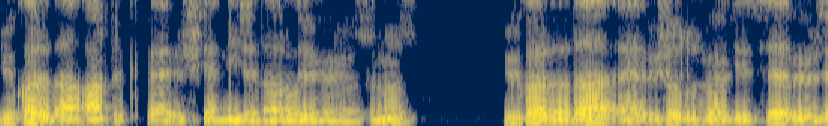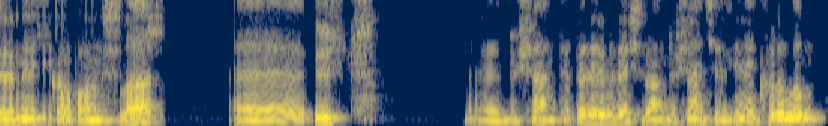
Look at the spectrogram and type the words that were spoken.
Yukarıda artık e, üçgen iyice daralıyor görüyorsunuz. Yukarıda da e, 3.30 bölgesi ve üzerindeki kapanışlar e, üst e, düşen tepeleri birleştiren düşen çizginin kırılım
